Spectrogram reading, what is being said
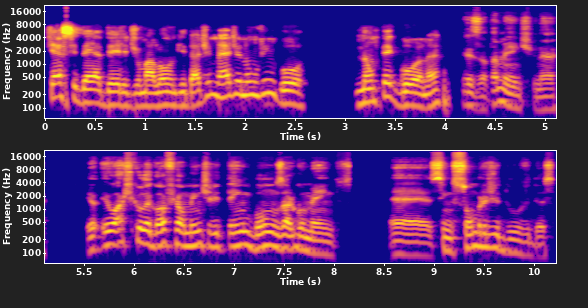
que essa ideia dele de uma longa Idade Média não vingou, não pegou, né? Exatamente, né? Eu, eu acho que o Legoff realmente ele tem bons argumentos, é, sem sombra de dúvidas.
